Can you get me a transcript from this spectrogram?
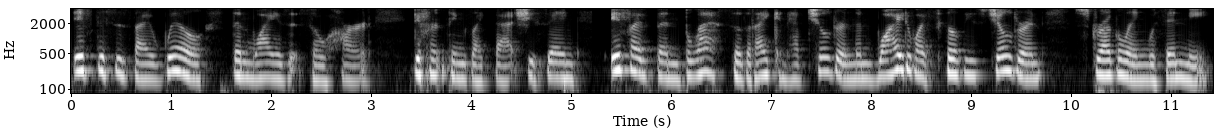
if this is thy will, then why is it so hard? Different things like that. She's saying, if I've been blessed so that I can have children, then why do I feel these children struggling within me?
